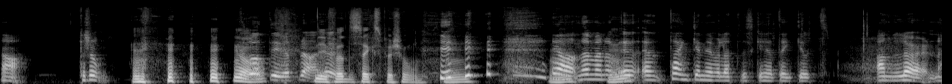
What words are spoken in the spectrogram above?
ja, person. Det Ja, låter ju rätt bra. nyfödd sexperson. Mm. Ja, nej, men en, en, tanken är väl att vi ska helt enkelt unlearn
